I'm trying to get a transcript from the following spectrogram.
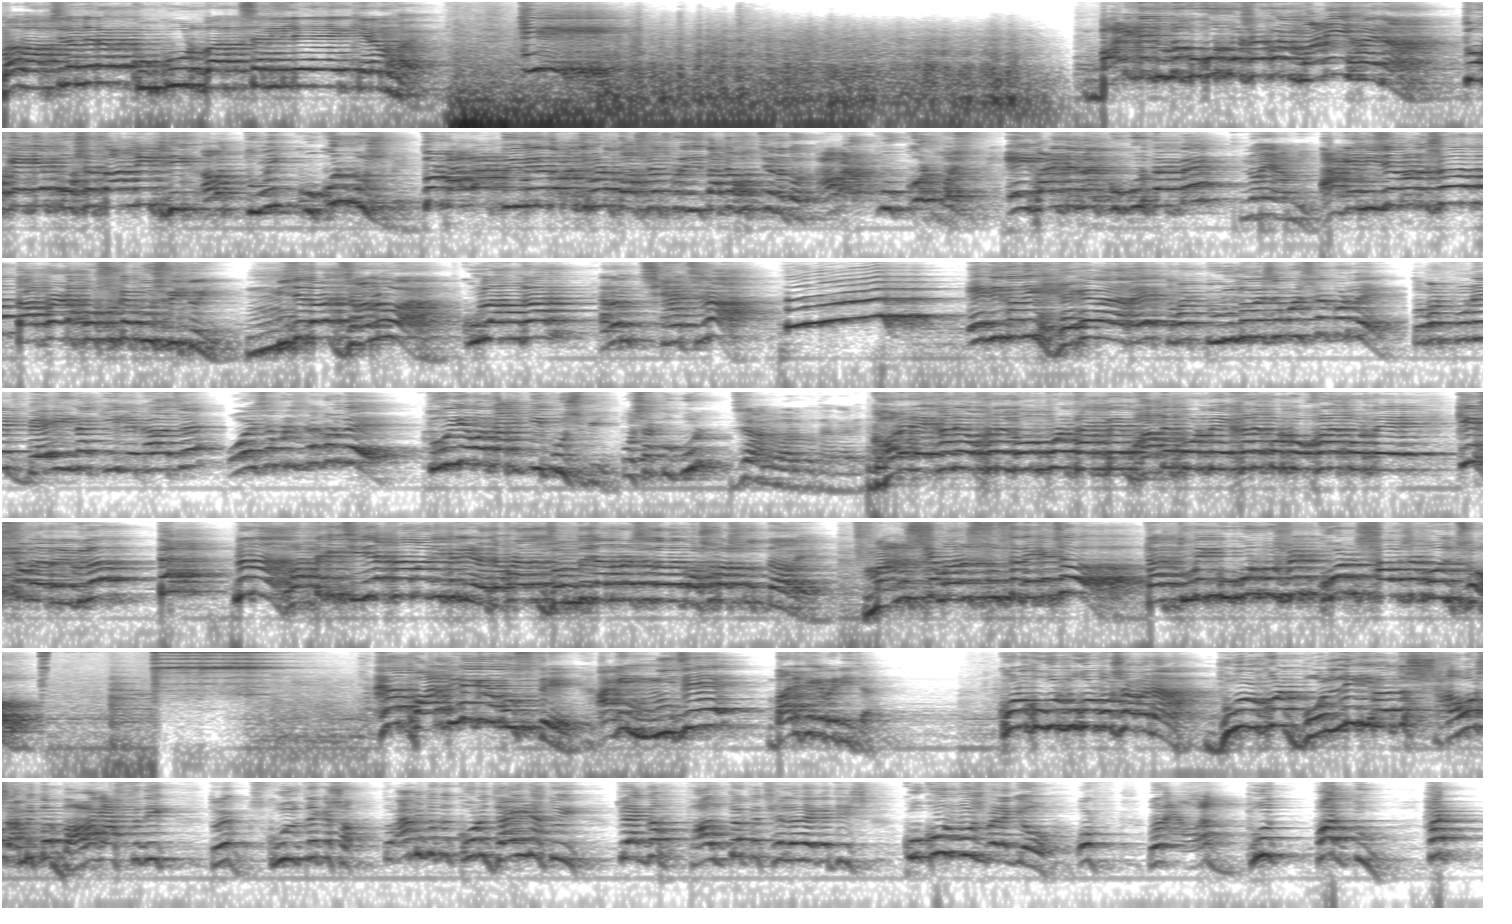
মা ভাবছিলাম যারা কুকুর বাচ্চা নিলে কেরম হয়? বাড়িতে দুটো কুকুর পোষার কোনো মানেই হয় না। তোকে কে পোষে তার নেই ঠিক আবার তুমি কুকুর পুষবে। তোর বাবা তুই মিলে তো আমার জীবনে দশ ম্যাচ করেছিস তাতে হচ্ছে না তোর। আবার কুকুর পুষবে। এই বাড়িতে নয় কুকুর থাকবে নয় আমি। আগে নিজে মানুষ তারপর একটা পশুকে পুষবি তুই। নিজে তোরা জানোয়ার কুলাঙ্গার একদম ছ্যাঁচড়া টুরুলো এসে পরিষ্কার করবে? তোমার ফোনে বেই না কি লেখা আছে? ও এসে পরিষ্কার করবে? তুই আবার কাকে কি পুষবি? পোষা কুকুর? জানোয়ার কোথাকারে। ঘরের এখানে ওখানে লোম পড়ে থাকবে, ভাতে পড়বে, এখানে পড়বে, ওখানে পড়বে। কে সামলাবে এগুলো! না না, ঘরটাকে চিড়িয়াখানা বানিয়ে ফেলি না, যখন এত জন্তু জানোয়ারের সাথে আমায় বসবাস করতে হবে। মানুষকে মানুষ পুষতে দেখেছ? তাহলে তুমি কুকুর পুষবে কোন সাহসে বলছো? হ্যাঁ পারবি না কেন বুঝতে আগে নিজে বাড়ি থেকে বেরিয়ে যা। কোনো কুকুর ফুকুর পোষাবে না। ভুল করে বললি কীভাবে? তোর সাহস, আমি তোর বাবাকে আসতে দিক তোকে স্কুল থেকে সব তো আমি তোকে করে যাই না তুই। তুই একদম ফালতু একটা ছেলে হয়ে গেছিস। কুকুর পুষবে না কেউ ওর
